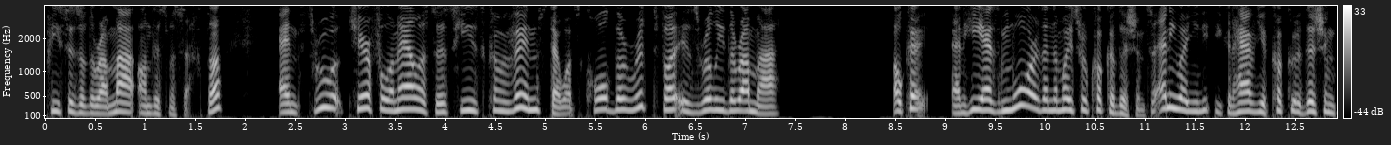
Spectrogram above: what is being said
pieces of the Ramah on this Masechta, and through careful analysis, he's convinced that what's called the Ritva is really the Ramah. Okay, and he has more than the Moisra Kook edition. So anyway, you, need, you can have your Kook edition,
